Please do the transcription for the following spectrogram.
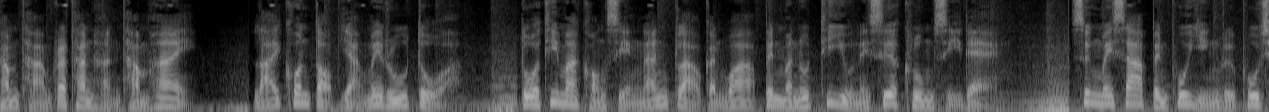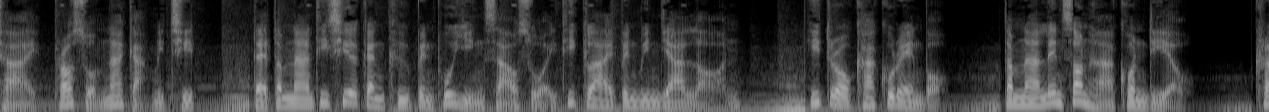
คำถามกระทันหันทำให้ หลายคนตอบอย่างไม่รู้ตัว ตัวที่มาของเสียงนั้นกล่าวกันว่าเป็นมนุษย์ที่อยู่ในเสื้อคลุมสีแดง ซึ่งไม่ทราบเป็นผู้หญิงหรือผู้ชาย เพราะสวมหน้ากากมิดชิด แต่ตำนานที่เชื่อกันคือเป็นผู้หญิงสาวสวยที่กลายเป็นวิญญาณหลอนฮิโตรคาคุเรนบอกตำนานเล่นซ่อนหาคนเดียว ใคร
